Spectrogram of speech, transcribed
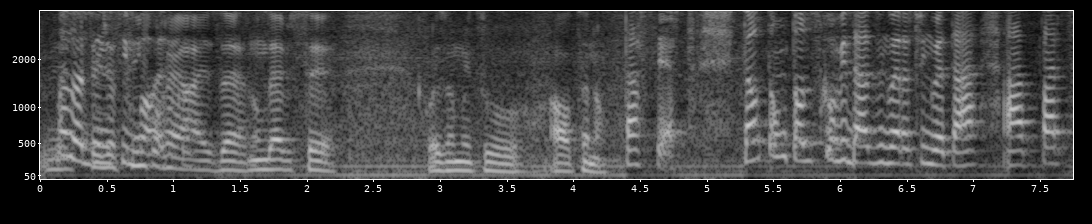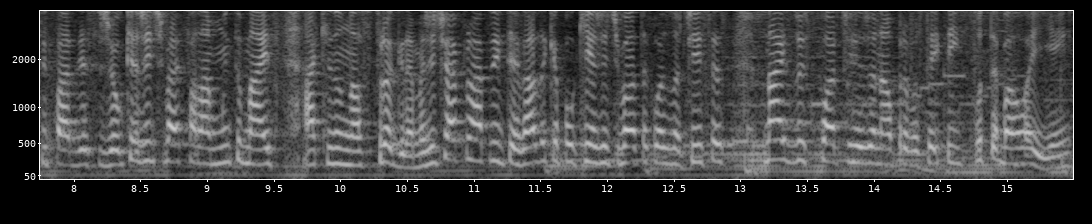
Valorzinho seja 5 reais, é, não deve ser coisa muito alta, não. Tá certo. Então estão todos convidados em Guaratinguetá a participar desse jogo, que a gente vai falar muito mais aqui no nosso programa. A gente vai para um rápido intervalo, daqui a pouquinho a gente volta com as notícias mais do esporte regional para você e tem futebol aí, hein?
